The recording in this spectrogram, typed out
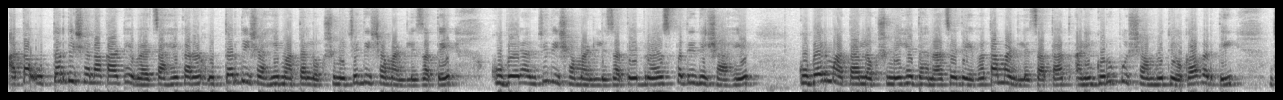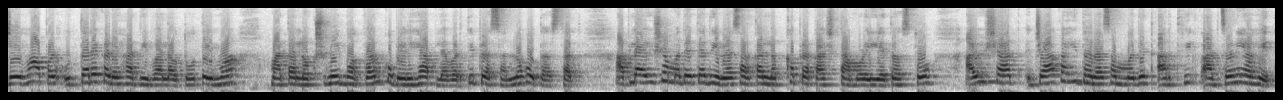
आता उत्तर दिशेला का ठेवायचा आहे? कारण उत्तर दिशा ही माता लक्ष्मीची दिशा मानली जाते. कुबेरांची दिशा मानली जाते. बृहस्पती दिशा आहे कुबेर माता लक्ष्मी हे धनाचे देवता मानले जातात आणि गुरुपुष्यामृत योगावरती जेव्हा आपण उत्तरेकडे हा दिवा लावतो तेव्हा माता लक्ष्मी भगवान कुबेर हे आपल्यावरती प्रसन्न होत असतात. आपल्या आयुष्यामध्ये त्या दिव्यासारखा लख प्रकाश त्यामुळे येत असतो. आयुष्यात ज्या काही धनासंबंधित आर्थिक अडचणी आहेत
